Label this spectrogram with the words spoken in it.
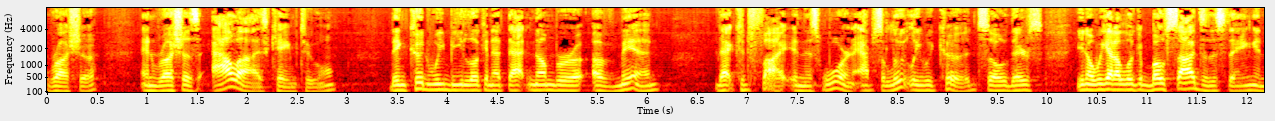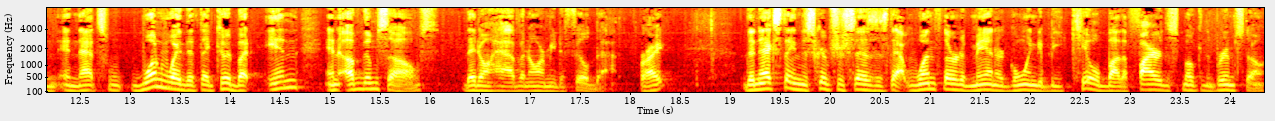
Russia and Russia's allies came to them. Then could we be looking at that number of men that could fight in this war? And absolutely we could. So there's, you know, we got to look at both sides of this thing, and, and that's one way that they could. But in and of themselves, they don't have an army to fill that, right? The next thing the scripture says is that one third of men are going to be killed by the fire, the smoke, and the brimstone.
